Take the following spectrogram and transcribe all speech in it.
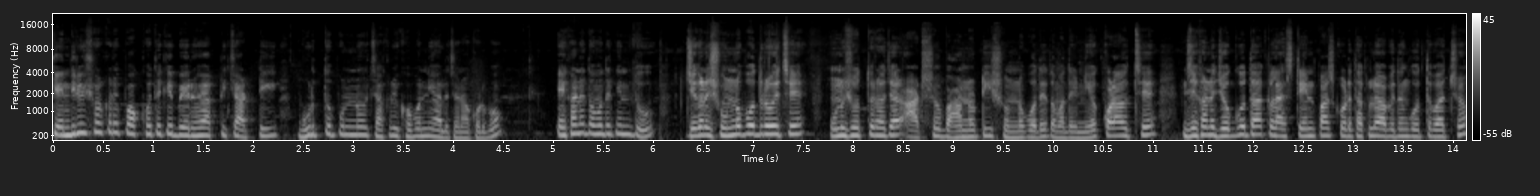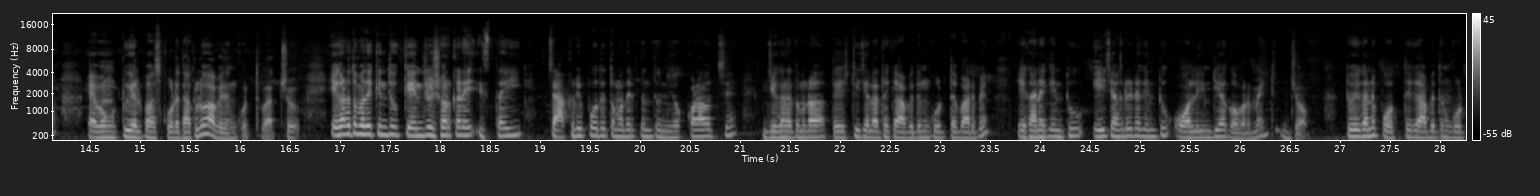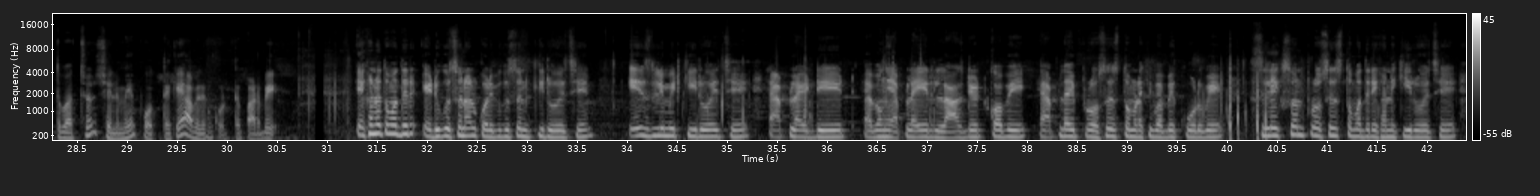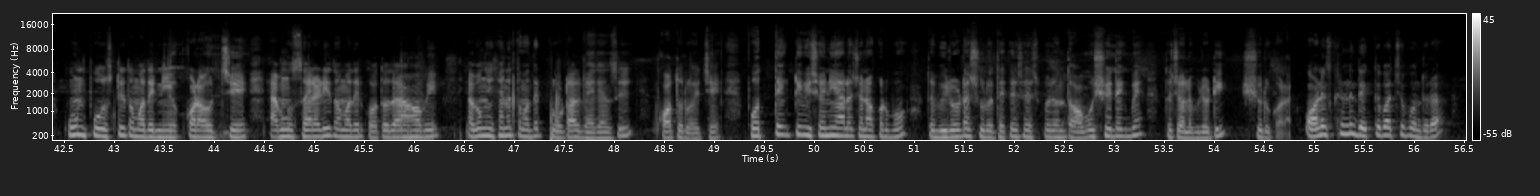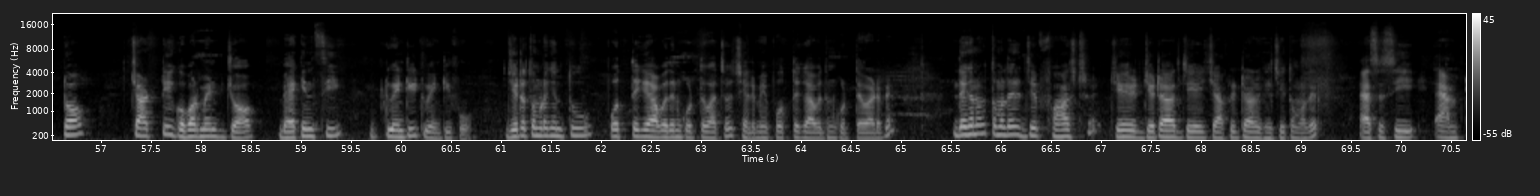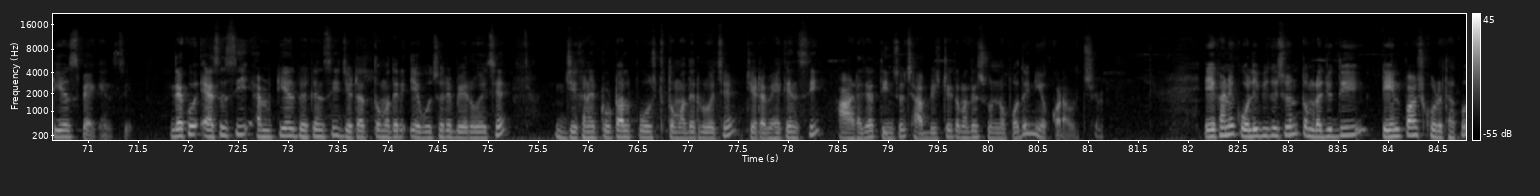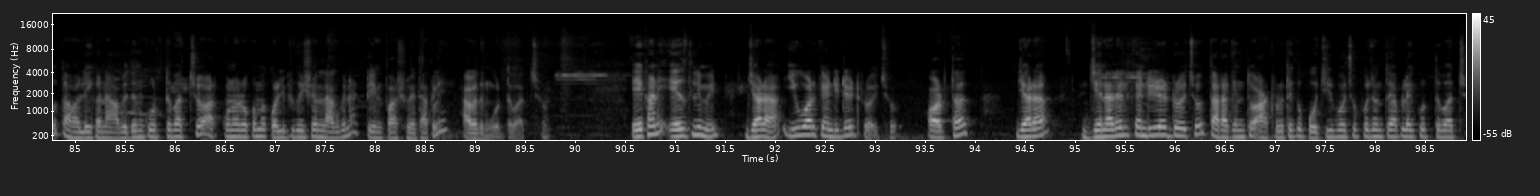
কেন্দ্রীয় সরকারের পক্ষ থেকে বের হয়ে একটি চারটি গুরুত্বপূর্ণ চাকরির খবর নিয়ে আলোচনা করব। এখানে তোমাদের কিন্তু যেখানে শূন্যপদ রয়েছে উনসত্তর হাজার আটশো বাহান্নটি শূন্যপদে তোমাদের নিয়োগ করা হচ্ছে। যেখানে যোগ্যতা ক্লাস টেন পাস করে থাকলেও আবেদন করতে পারছ এবং টুয়েলভ পাস করে থাকলেও আবেদন করতে পারছ। এখানে তোমাদের কিন্তু কেন্দ্রীয় সরকারের স্থায়ী চাকরি পদে তোমাদের কিন্তু নিয়োগ করা হচ্ছে, যেখানে তোমরা তেইশটি জেলা থেকে আবেদন করতে পারবে। এখানে কিন্তু এই চাকরিটা কিন্তু অল ইন্ডিয়া গভর্নমেন্ট জব তো এখানে প্রত্যেকে আবেদন করতে পারছ, ছেলে মেয়ে প্রত্যেকে আবেদন করতে পারবে। এখানে তোমাদের এডুকেশনাল কোয়ালিফিকেশন কি রয়েছে? এজ লিমিট কি রয়েছে? অ্যাপ্লাই ডেট এবং অ্যাপ্লাইয়ের লাস্ট ডেট কবে? অ্যাপ্লাই প্রসেস তোমরা কীভাবে করবে? সিলেকশন প্রসেস তোমাদের এখানে কি রয়েছে? কোন পোস্টে তোমাদের নিয়োগ করা হচ্ছে? এবং স্যালারি তোমাদের কত দেওয়া হবে? এবং এখানে তোমাদের টোটাল ভ্যাকেন্সি কত রয়েছে? প্রত্যেকটি বিষয় নিয়ে আলোচনা করব। তো ভিডিওটা শুরু থেকে শেষ পর্যন্ত অবশ্যই দেখবে। তো চলো ভিডিওটি শুরু করা অন স্ক্রিনে দেখতে পাচ্ছ বন্ধুরা টপ চারটি government job vacancy twenty twenty four যেটা তোমরা কিন্তু প্রত্যেকে আবেদন করতে পারছ, ছেলে মেয়ে প্রত্যেকে আবেদন করতে পারবে। দেখে নাও, তোমাদের যে ফার্স্ট যে, যেটা যে চাকরিটা রেখেছি তোমাদের এসএসসি এমটিএস ভ্যাকেন্সি দেখো এসএসসি এমটিএস ভ্যাকেন্সি যেটা তোমাদের এবছরে বের হয়েছে, যেখানে টোটাল পোস্ট তোমাদের রয়েছে, যেটা ভ্যাকেন্সি আট হাজার তিনশো ছাব্বিশটি তোমাদের শূন্য পদে নিয়োগ করা হচ্ছে। এখানে কোয়ালিফিকেশন তোমরা যদি টেন পাস করে থাকো, তাহলে এখানে আবেদন করতে পারছ, আর কোনো রকমের কোয়ালিফিকেশন লাগবে না টেন পাস হয়ে থাকলে আবেদন করতে পারছ। এখানে এজ লিমিট যারা ইউআর ক্যান্ডিডেট রয়েছে, অর্থাৎ যারা জেনারেল ক্যান্ডিডেট রয়েছে, তারা কিন্তু আঠেরো থেকে পঁচিশ বছর পর্যন্ত অ্যাপ্লাই করতে পারছ।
